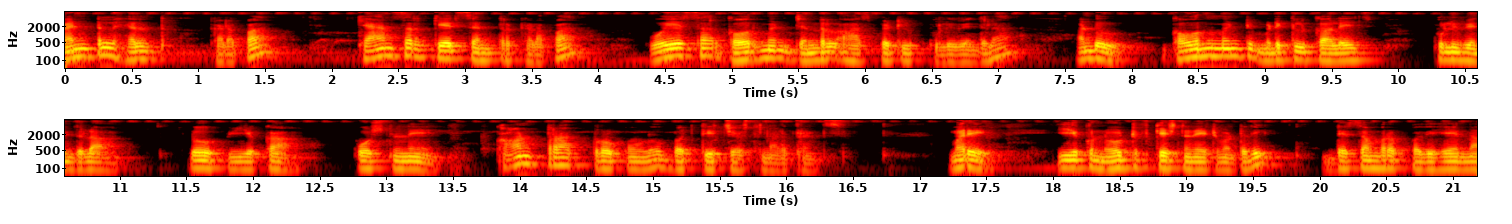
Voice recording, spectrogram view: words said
mental health Kadapa cancer care centre Kadapa YSR government general hospital Pulivendula and government medical college పులివెందులలో ఈ యొక్క పోస్టుల్ని కాంట్రాక్ట్ రూపంలో భర్తీ చేస్తున్నారు ఫ్రెండ్స్. మరి ఈ యొక్క నోటిఫికేషన్ అనేటువంటిది డిసెంబర్ పదిహేనున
